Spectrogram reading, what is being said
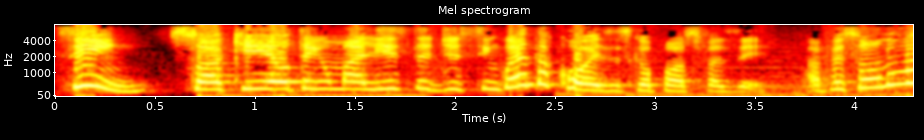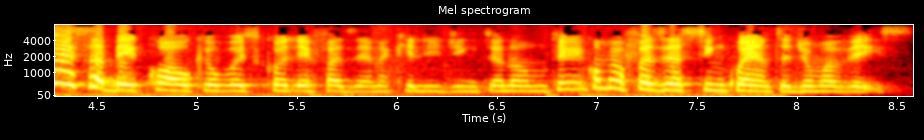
Sim, só que eu tenho uma lista de 50 coisas que eu posso fazer. A pessoa não vai saber qual que eu vou escolher fazer naquele dia, entendeu? Não tem como eu fazer as 50 de uma vez.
